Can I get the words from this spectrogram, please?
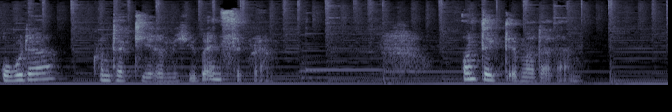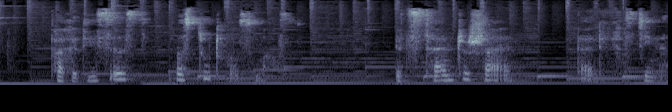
oder kontaktiere mich über Instagram. Und denkt immer daran, Paradies ist, was du draus machst. It's time to shine. Deine Christina.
